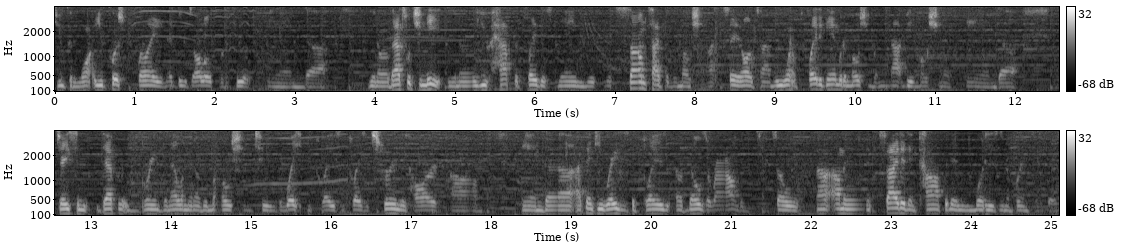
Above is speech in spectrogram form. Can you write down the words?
you can walk, you push play, that dude's all over the field, and uh, you know that's what you need. You know, you have to play this game with, with, some type of emotion. I say it all the time. We want to play the game with emotion, but not be emotional. And uh, Jayson definitely brings an element of emotion to the way he plays. He plays extremely hard, um, and uh, I think he raises the play of those around him. So uh, I'm excited and confident in what he's going to bring to the table.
